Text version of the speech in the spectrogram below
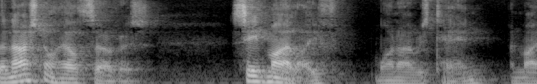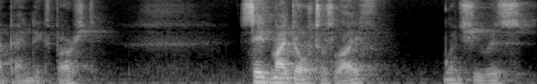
The National Health Service saved my life when I was 10 and my appendix burst, saved my daughter's life when she was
